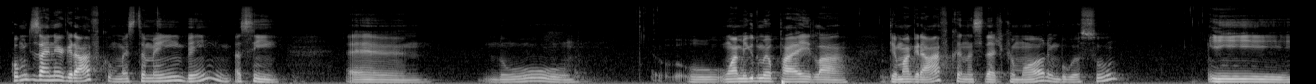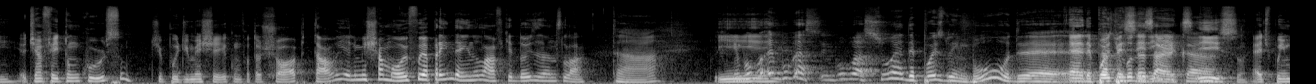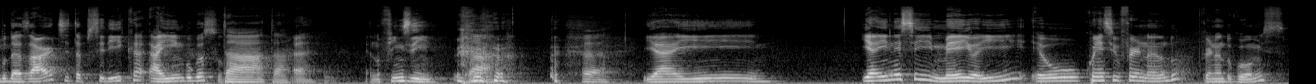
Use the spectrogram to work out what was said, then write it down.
como designer gráfico, mas também bem assim. é, no. o- um amigo do meu pai lá tem uma gráfica na cidade que eu moro, em Bugaçu. E eu tinha feito um curso, tipo, de mexer com Photoshop e tal, e ele me chamou e fui aprendendo lá, fiquei dois anos lá. Tá. E... Em, Buga, em, Bugaçu, em Bugaçu é depois do Embu? De, É, depois do Embu das? Artes. Isso. É tipo Embu das Artes, Itapecerica, aí em Bugaçu. Tá, tá. É. É no finzinho. Tá. é. E aí. E aí, nesse meio aí, eu conheci o Fernando, Fernando Gomes,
